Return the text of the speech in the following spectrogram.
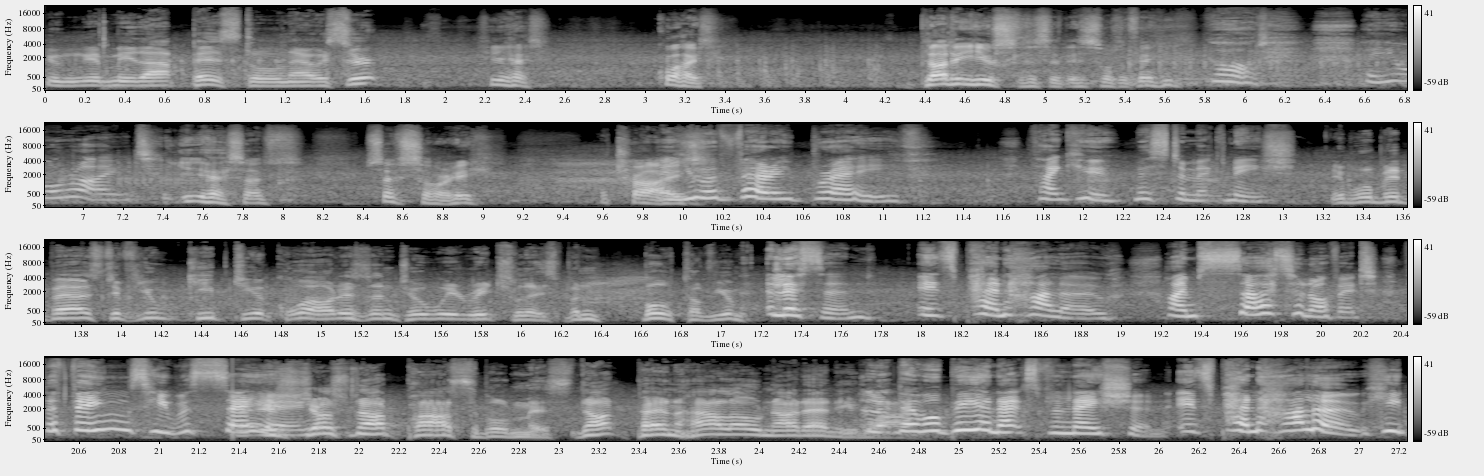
You can give me that pistol now, sir. Yes, quite. Bloody useless at this sort of thing. God, are you all right? Yes, I'm so sorry. I tried. You are very brave. Thank you, Mr. McNeish. It will be best if you keep to your quarters until we reach Lisbon, both of you. Listen, it's Penhallow. I'm certain of it. The things he was saying. It's just not possible, miss. Not Penhallow, not anyone. Look, there will be an explanation. It's Penhallow. He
